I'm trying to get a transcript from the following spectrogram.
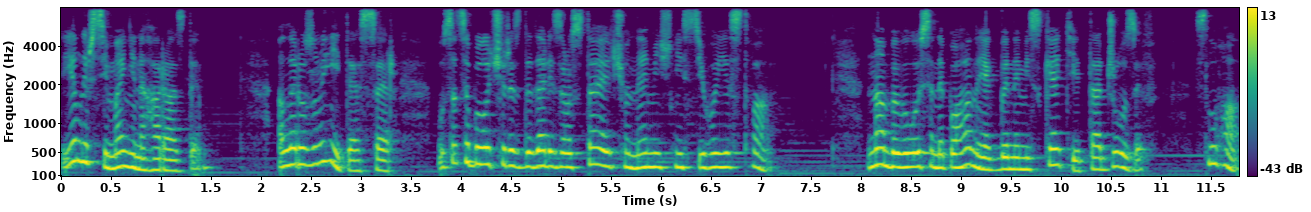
є лише сімейні негаразди. Але розумієте, сер, усе це було через дедалі зростаючу немічність його єства. Нам би велося непогано, якби не міскеті та Джозеф, слуга.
